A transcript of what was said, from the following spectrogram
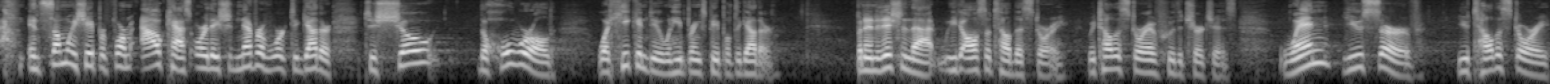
in some way, shape, or form outcasts, or they should never have worked together to show the whole world what he can do when he brings people together. But in addition to that, we also tell this story. We tell the story of who the church is. When you serve, you tell the story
